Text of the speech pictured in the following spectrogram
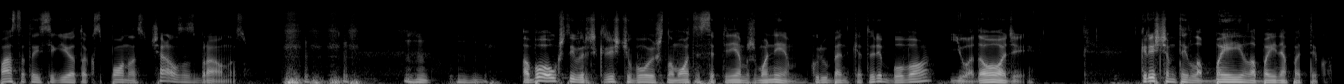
Pastatą įsigijo toks ponas Čarlzas Braunas. Abu aukštai virš kriščių buvo išnuomoti septyniems žmonėms, kurių bent keturi buvo juodaodžiai. Kriščiam tai labai labai nepatiko.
